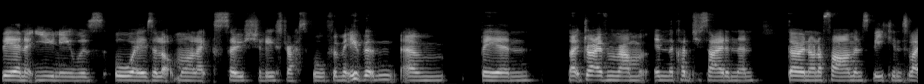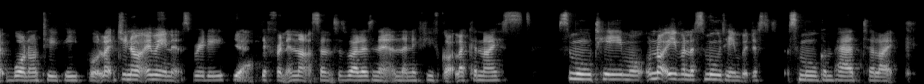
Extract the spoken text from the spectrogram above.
being at uni was always a lot more like socially stressful for me than um being like driving around in the countryside and then going on a farm and speaking to like one or two people. Like do you know what i mean? It's really yeah. different in that sense as well isn't it? And then if you've got like a nice small team or, or not even a small team but just small compared to like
